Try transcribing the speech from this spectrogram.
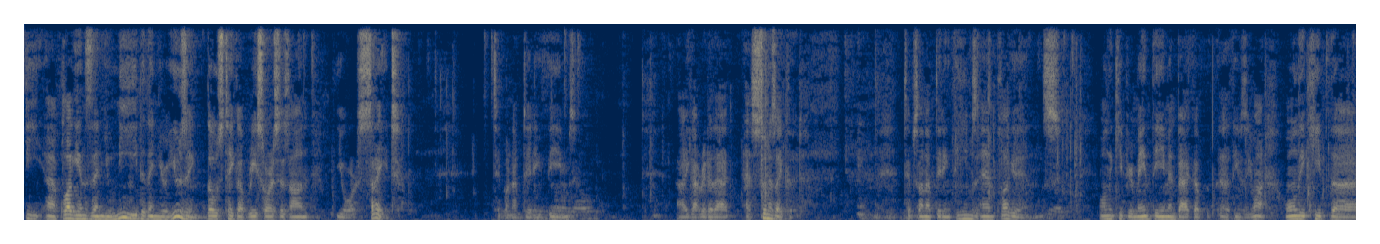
the, uh, plugins than you need than you're using. Those take up resources on your site. Tip on updating themes. I got rid of that as soon as I could. Tips on updating themes and plugins. Only keep your main theme and backup uh, themes that you want. Only keep the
